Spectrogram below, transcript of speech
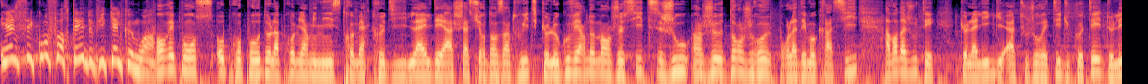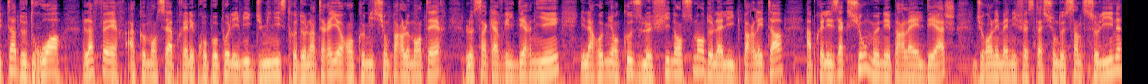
et elle s'est confortée depuis quelques mois. En réponse aux propos de la première ministre mercredi, la LDH assure dans un tweet que le gouvernement, je cite, joue un jeu dangereux pour la démocratie, avant d'ajouter que la Ligue a toujours été du côté de l'état de droit. L'affaire a commencé après les propos polémiques du ministre de l'Intérieur en commission parlementaire le 5 avril dernier. Il a remis en cause le financement de la Ligue par l'État après les actions menées par la LDH durant les manifestations de Sainte-Soline,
